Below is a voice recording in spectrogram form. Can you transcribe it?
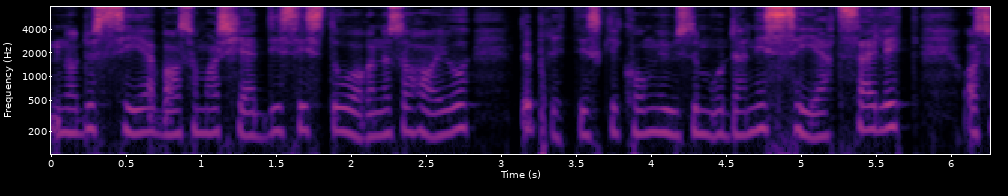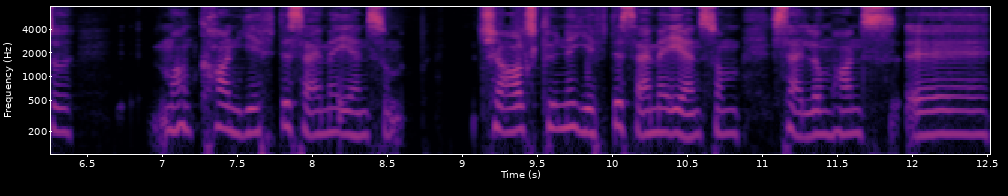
Når du ser hva som har skjedd de siste årene, så har jo det britiske kongehuset modernisert seg litt. Altså, Man kan gifte seg med en som Charles kunne gifte seg med en som, selv om hans eh,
